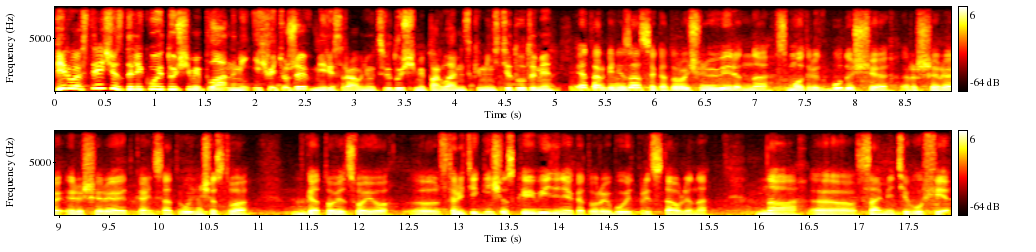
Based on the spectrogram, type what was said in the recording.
Первая встреча с далеко идущими планами. Их ведь уже в мире сравнивают с ведущими парламентскими институтами. Это организация, которая очень уверенно смотрит в будущее, расширяет, расширяет ткань сотрудничества, готовит свое э, стратегическое видение, которое будет представлено на э, саммите в Уфе.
